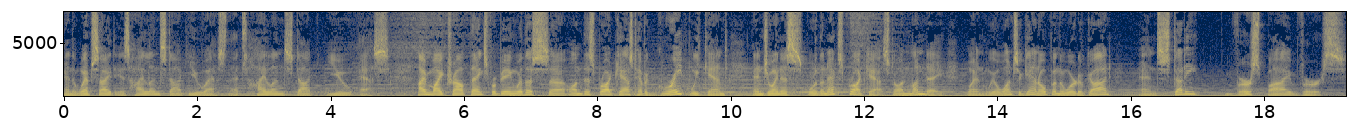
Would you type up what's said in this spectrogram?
And the website is highlands.us. That's highlands.us. I'm Mike Trout. Thanks for being with us uh, on this broadcast. Have a great weekend and join us for the next broadcast on Monday when we'll once again open the Word of God and study verse by verse.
